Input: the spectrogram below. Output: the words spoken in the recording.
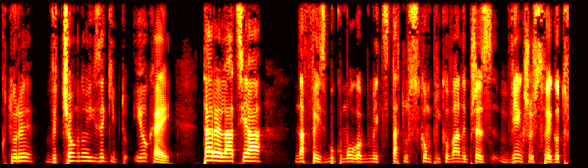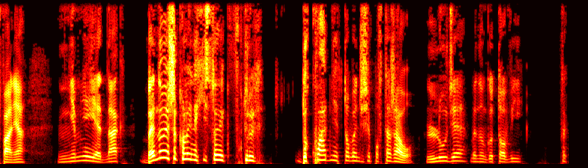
który wyciągnął ich z Egiptu. I okej, okay, ta relacja na Facebooku mogłaby mieć status skomplikowany przez większość swojego trwania. Niemniej jednak będą jeszcze kolejne historie, w których dokładnie to będzie się powtarzało. Ludzie będą gotowi, tak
